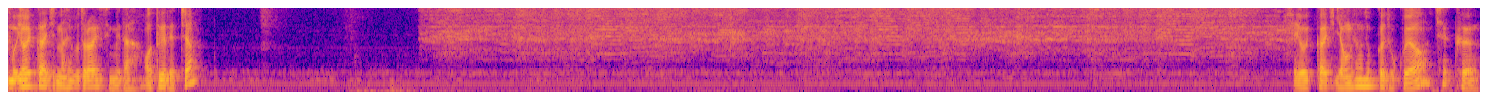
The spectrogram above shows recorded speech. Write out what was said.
뭐 여기까지만 해보도록 하겠습니다. 어떻게 됐죠? 여기까지 영상 효과 좋고요. 체크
